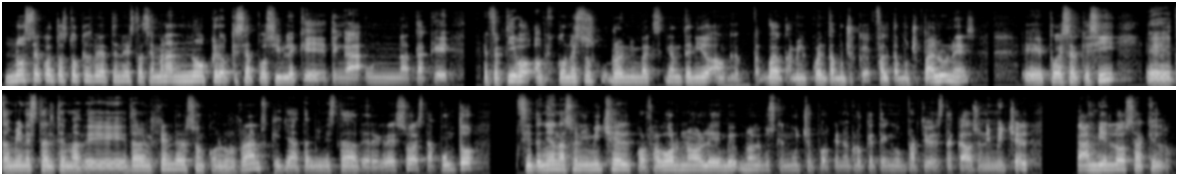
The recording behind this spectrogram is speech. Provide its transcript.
No sé cuántos toques voy a tener esta semana, no creo que sea posible que tenga un ataque efectivo, aunque con estos running backs que han tenido, aunque bueno, también cuenta mucho que falta mucho para el lunes, eh, puede ser que sí. Eh, también está el tema de Darren Henderson con los Rams, que ya también está de regreso, está a punto. Si tenían a Sonny Mitchell, por favor, no le, no le busquen mucho porque no creo que tenga un partido destacado Sonny Mitchell. Cámbienlo, sáquenlo.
